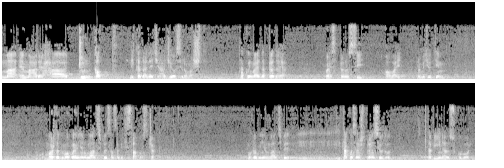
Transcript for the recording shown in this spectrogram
ma emare hađun kat nikada neće hađija osiromašiti. Tako ima jedna predaja koja se prenosi ovaj, no međutim možda bi mogla i u njenom lancu prenosilaca biti slabost čak. Mogla bi u njenom lancu i, i, i tako se nešto prenosi od, od tabijina da su govorili.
